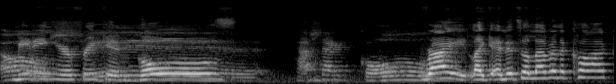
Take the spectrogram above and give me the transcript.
Oh, meeting your freaking goals. Hashtag goals. right? Like, and it's eleven o'clock.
